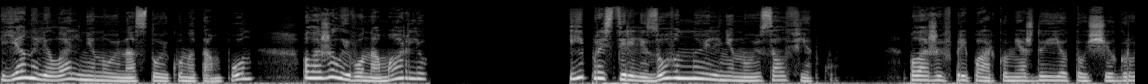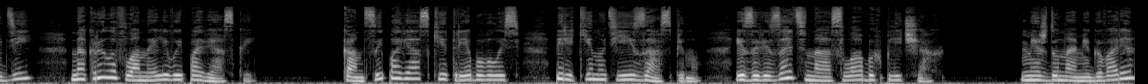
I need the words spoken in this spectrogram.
Я налила льняную настойку на тампон, положила его на марлю и простерилизованную льняную салфетку положив припарку между ее тощих грудей, накрыла фланелевой повязкой. Концы повязки требовалось перекинуть ей за спину и завязать на слабых плечах. Между нами говоря,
